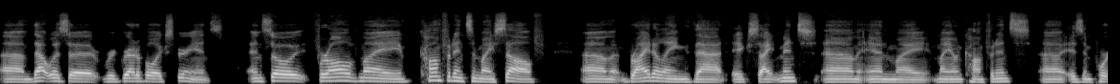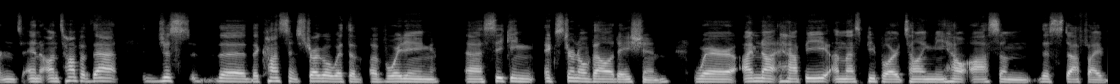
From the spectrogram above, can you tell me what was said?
um, that was a regrettable experience. And so, for all of my confidence in myself, um, bridling that excitement um, and my my own confidence uh, is important. And on top of that, just the the constant struggle with a- avoiding uh, seeking external validation, where I'm not happy unless people are telling me how awesome this stuff I've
